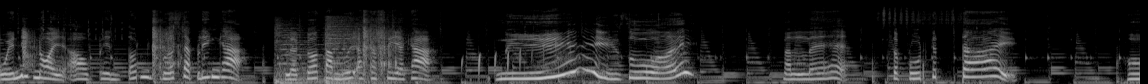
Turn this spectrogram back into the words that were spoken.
เว้นอีกหน่อยเอาเป็นต้นเบิร์ดแซบลิงค่ะ แล้วก็ตามด้วยอากาเซียค่ะ นี่สวย นั่นแหละสฟรุตก็ได้โอ้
